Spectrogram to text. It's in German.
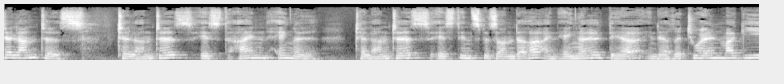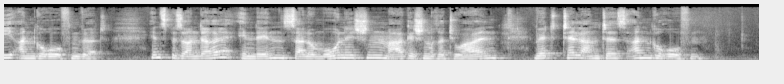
Telantes. Telantes ist ein Engel. Telantes ist insbesondere ein Engel, der in der rituellen Magie angerufen wird. Insbesondere in den salomonischen magischen Ritualen wird Telantes angerufen.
